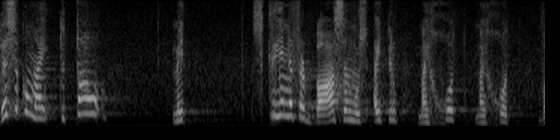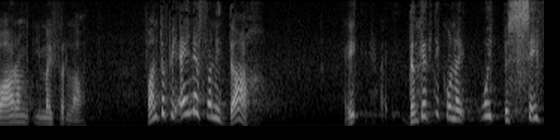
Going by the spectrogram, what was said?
Dis hoekom hy totaal met skreeende verbasing moes uitroep: "My God, my God, waarom het U my verlaat?" Want op die einde van die dag hy dink ek nie kon hy ooit besef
